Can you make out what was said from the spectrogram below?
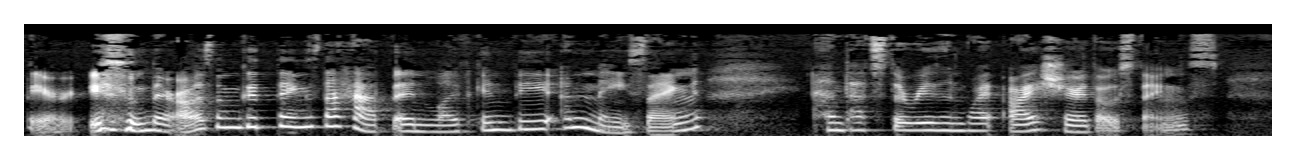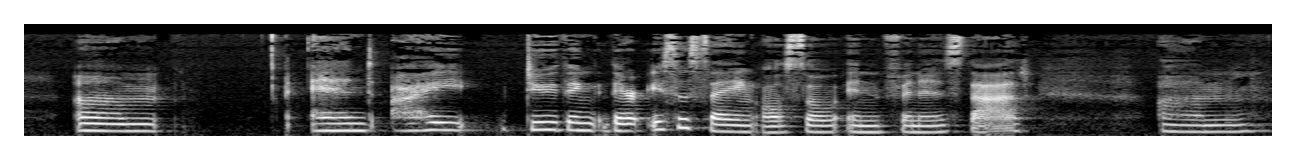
There is there are some good things that happen. Life can be amazing. And that's the reason why I share those things. Um, and I do think there is a saying also in Finnish that um,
